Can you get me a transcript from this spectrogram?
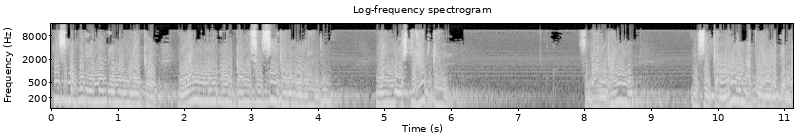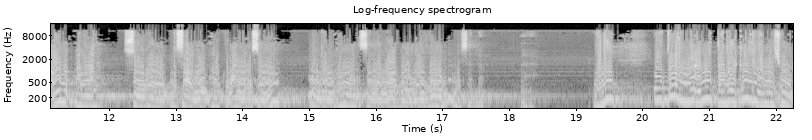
disebah kepada imam-imam mereka yang mengorganisasikan amalan itu yang mengisytihadkan sedangkan isi kandungan apa yang mereka bawa adalah sumber besarnya Al-Quran dan Sunnah Nabi Muhammad sallallahu alaihi wasallam. Ha. Jadi itulah makna tarekah yang masyhur.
